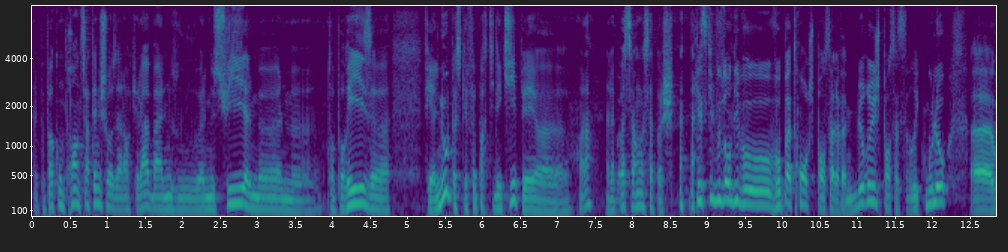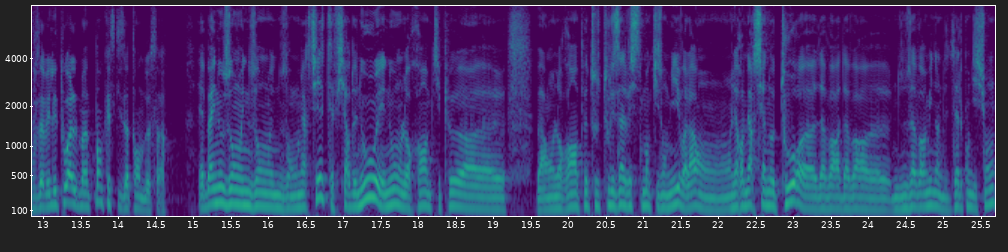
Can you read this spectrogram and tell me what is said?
elle peut pas comprendre certaines choses. Alors que là, bah, elle, nous, elle me suit, elle me, elle me temporise, euh, puis elle nous, parce qu'elle fait partie de l'équipe, et euh, voilà, elle a pas ça dans sa poche. Qu'est-ce qu'ils vous ont dit vos, vos, patrons? Je pense à la famille Buru, je pense à Cédric Moulot. Euh, vous avez l'étoile maintenant, qu'est-ce qu'ils attendent de ça? Eh ben, ils nous ont, ils nous ont, ils nous ont remercié, étaient fiers de nous, et nous, on leur rend un petit peu, bah, on leur rend un peu tous les investissements qu'ils ont mis. Voilà, on, les remercie à notre tour d'avoir, d'avoir, nous avoir mis dans de telles conditions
